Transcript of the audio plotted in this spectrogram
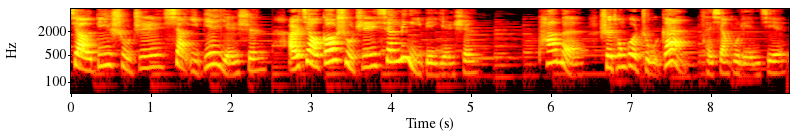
较低树枝向一边延伸，而较高树枝向另一边延伸，它们是通过主干才相互连接，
